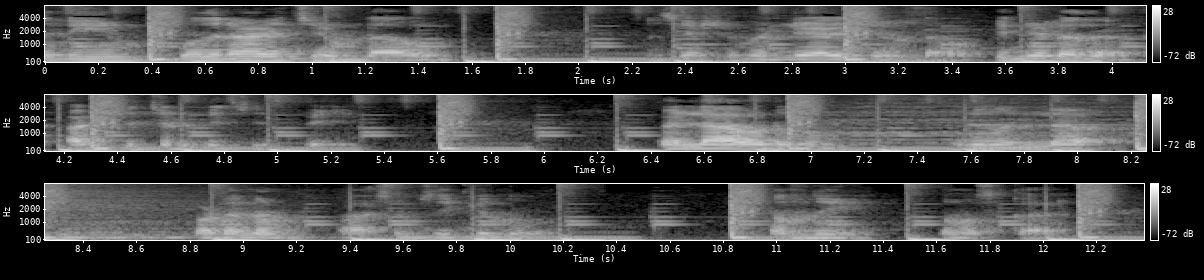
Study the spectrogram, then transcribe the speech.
ഇനിയും ബുധനാഴ്ച ഉണ്ടാവും. വെള്ളിയാഴ്ച ഉണ്ടാവും. പിന്നീട് അത് അടുപ്പിച്ചടുപ്പിച്ച് വരും എല്ലാവർക്കും ഒരു നല്ല പഠനം ആശംസിക്കുന്നു. നന്ദി. നമസ്കാരം.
